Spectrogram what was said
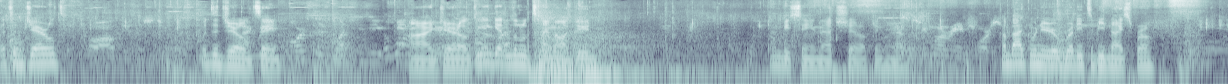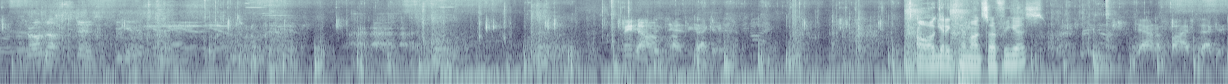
That's a Gerald? What did Gerald say? Alright, Gerald, you can get a little timeout, dude. Don't be saying that shit up in here. Come back when you're ready to be nice, bro. You Yeah, yeah, yeah. That's what I'm gonna do. They know Down I'm to 10 seconds. Oh, I'll get a cam outside for you guys. Down to five seconds.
